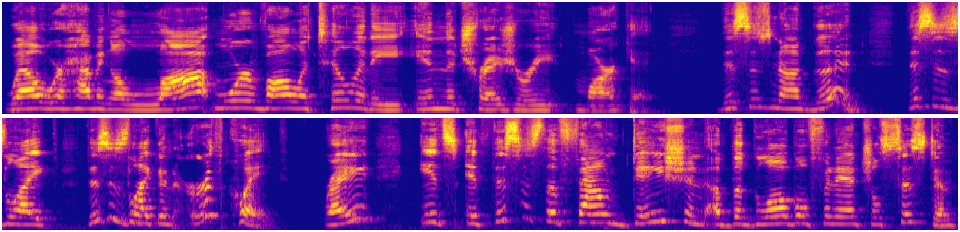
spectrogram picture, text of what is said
well, we're having a lot more volatility in the Treasury market. This is not good. This is like this is like an earthquake, right? It's if this is the foundation of the global financial system,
